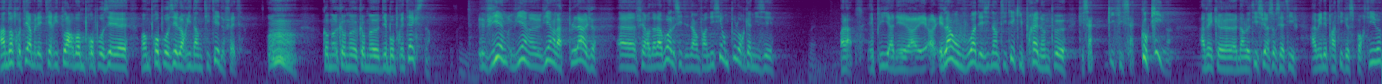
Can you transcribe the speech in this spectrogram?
en d'autres termes, les territoires vont proposer, vont proposer leur identité, de fait, comme, comme, comme des beaux prétextes. Viens, viens, viens à la plage euh, faire de la voile si tu es d'ici, on peut l'organiser. Voilà. Et puis, y a des, et là, on voit des identités qui prennent un peu, qui, qui, qui s'acoquinent avec, euh, dans le tissu associatif avec les pratiques sportives,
